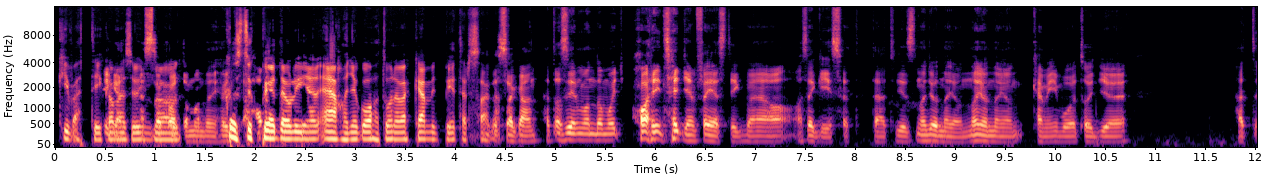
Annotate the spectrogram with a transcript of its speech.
kivették Igen, a mezőnyből. Mondani, hogy Köztük hát, például ilyen elhanyagolható nevekkel, mint Péter Sagan. Sagan. Hát azért mondom, hogy 31-en fejezték be a, az egészet. Tehát, hogy ez nagyon-nagyon kemény volt, hogy hát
